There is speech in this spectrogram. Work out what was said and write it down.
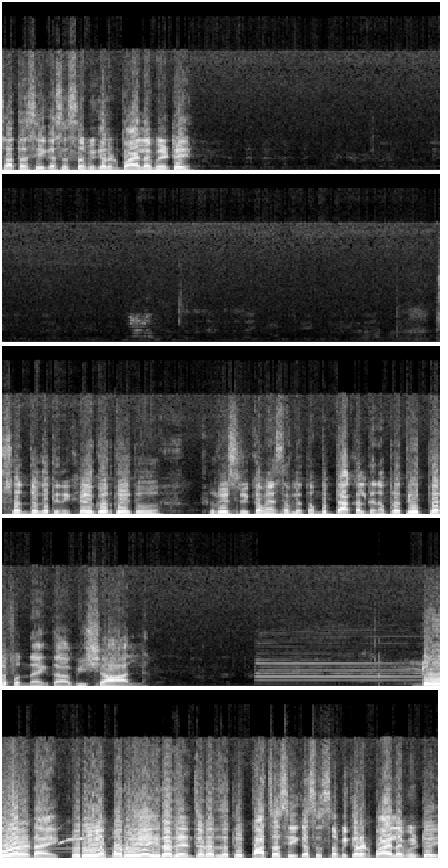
सातास एक असं समीकरण पाहायला मिळते संत गतीने खेळ करतोय तो. दुर्वेश रिकाम्या आपल्या तंबूत दाखल त्यांना प्रत्युत्तर पुन्हा एकदा विशाल. डू डाय करूया मरूया इराद्याने चढत जातोय. पाचा एक असं समीकरण पाहायला मिळतोय.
